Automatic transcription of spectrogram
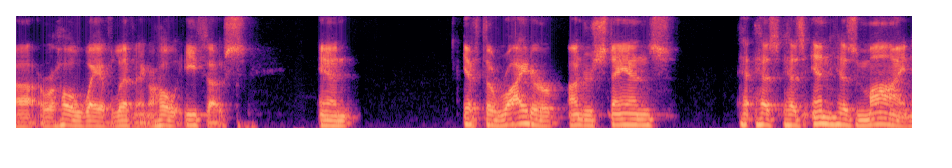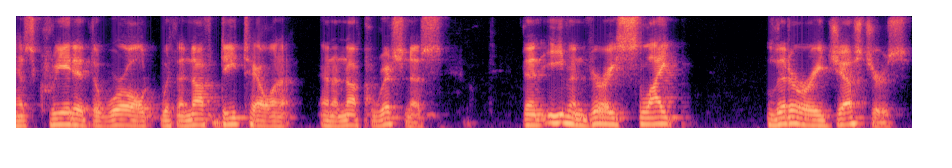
uh, or a whole way of living, a whole ethos. And if the writer understands, has, has in his mind, has created the world with enough detail and, and enough richness, then even very slight literary gestures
